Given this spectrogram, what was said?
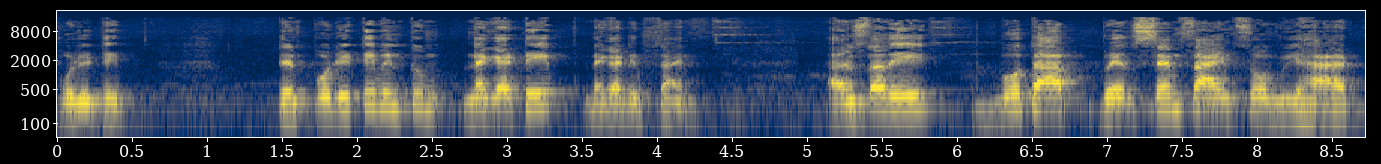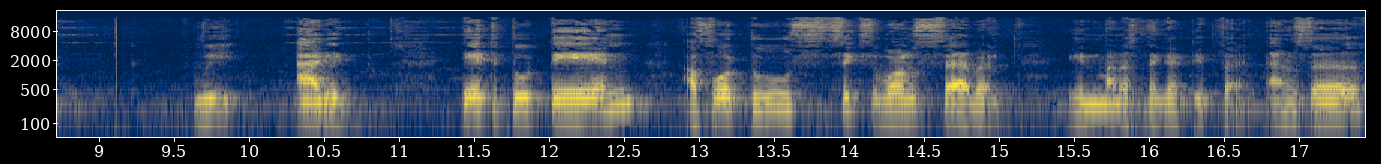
positive. Then positive into negative, negative sign. Answer is both have same sign so we had. We add it. 8 to 10, 4 to 6, 1, 7 in minus negative sign. Answer.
